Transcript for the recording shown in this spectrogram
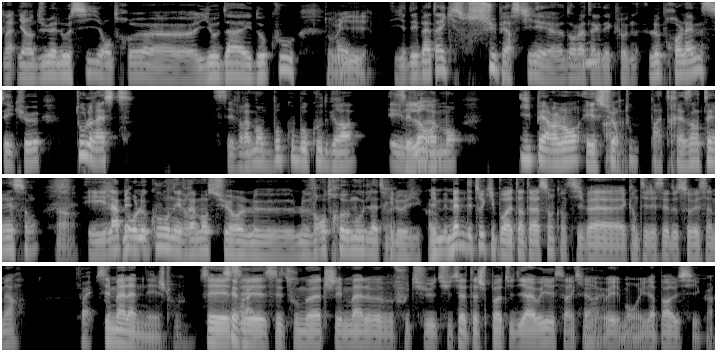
Il Ouais. y a un duel aussi entre euh, Yoda et Doku. Oui. Il y a des batailles qui sont super stylées euh, dans l'attaque des clones. Le problème, c'est que tout le reste, c'est vraiment beaucoup, beaucoup de gras. Et C'est lent, hein. Hyper lent et surtout pas très intéressant. Non. Et là, Mais- pour le coup, on est vraiment sur le, le ventre mou de la trilogie. quoi. Mais même des trucs qui pourraient être intéressants quand il va, quand il essaie de sauver sa mère. Ouais. C'est mal amené, je trouve. C'est too much, c'est mal euh, foutu. Tu t'y attaches pas, tu dis ah oui, c'est vrai qu'il oui, bon, il a pas réussi quoi.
